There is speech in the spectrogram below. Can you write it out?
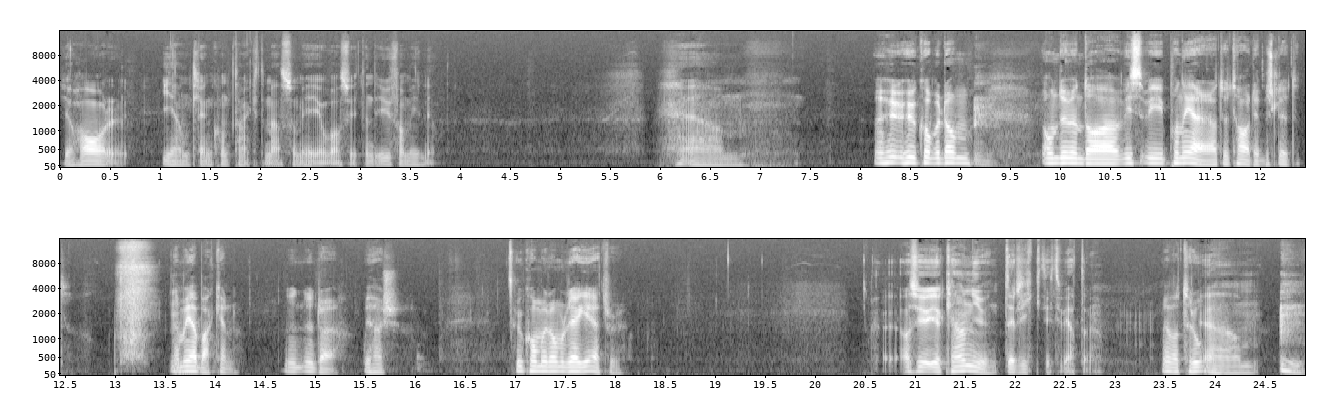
jag har egentligen kontakt med som är Jehovas vittnen, det är ju familjen. Men hur, hur kommer de... Om du en dag... Vi, vi ponerar att du tar det beslutet. Ja, men jag backar nu. nu. Nu drar jag. Vi hörs. Hur kommer de reagera tror du? alltså jag, jag kan ju inte riktigt veta det. Men vad tror du? Ehm,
